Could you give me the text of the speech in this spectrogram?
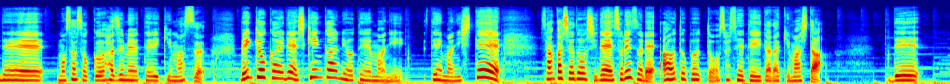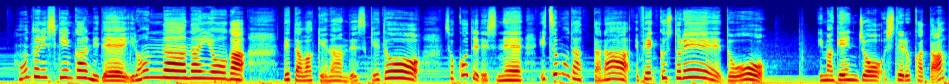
で、もう早速始めていきます。勉強会で資金管理をテーマにテーマにして参加者同士でそれぞれアウトプットをさせていただきました。で本当に資金管理でいろんな内容が出たわけなんですけどそこでですねいつもだったら FX トレードを今現状してる方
